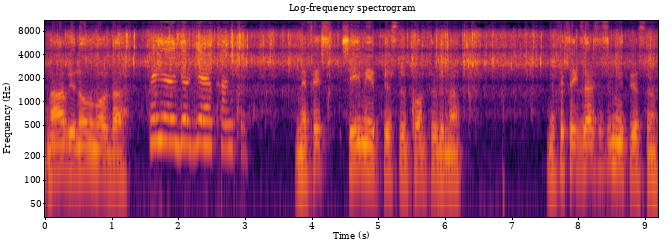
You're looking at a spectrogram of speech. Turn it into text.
Ne yapıyorsun oğlum orada? Beni öldürdüler kanki. Nefes şeyi mi yapıyorsun kontrolü mü? Nefes egzersizi mi yapıyorsun?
